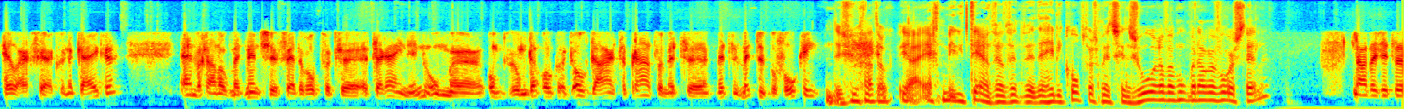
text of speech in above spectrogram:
heel erg ver kunnen kijken. En we gaan ook met mensen verder op het, uh, het terrein in om, uh, om, om da ook, ook, daar te praten met, uh, met, met de bevolking. Dus u gaat ook ja, echt militair, de helikopters met sensoren, wat moet me nou weer voorstellen? Nou, daar zitten,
